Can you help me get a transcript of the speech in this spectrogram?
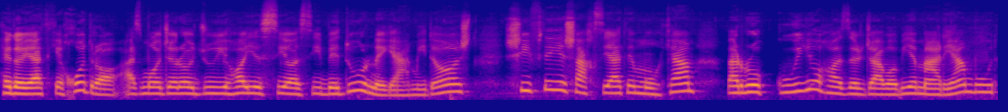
هدایت که خود را از ماجراجویی های سیاسی به دور نگه می داشت، شیفته شخصیت محکم و رکگویی و حاضر جوابی مریم بود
